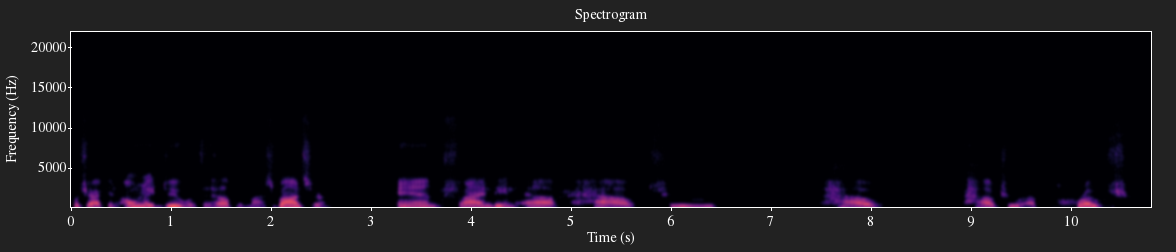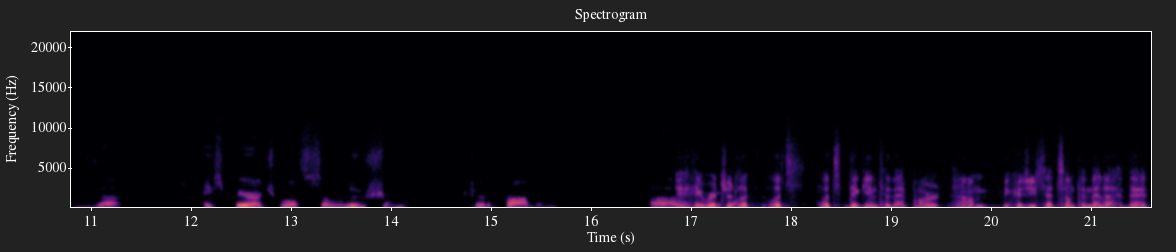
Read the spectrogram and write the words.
which I can only do with the help of my sponsor, and finding out how to how how to approach the a spiritual solution to the problem. Uh, yeah. Hey, Richard. Let's let's let's dig into that part um, because you said something that I, that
